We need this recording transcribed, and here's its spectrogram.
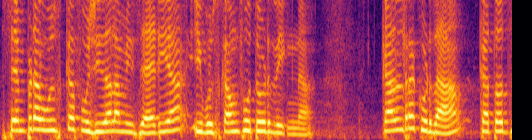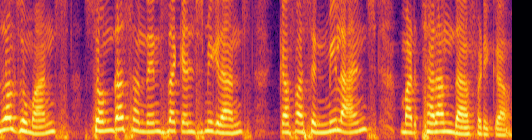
sempre busca fugir de la misèria i buscar un futur digne. Cal recordar que tots els humans som descendents d'aquells migrants que fa 100.000 anys marxaren d'Àfrica.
